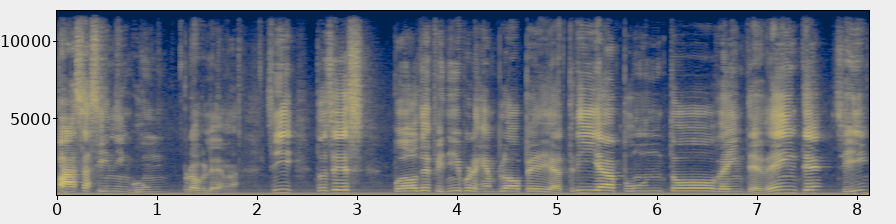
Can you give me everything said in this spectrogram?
pasa sin ningún problema. ¿sí? Entonces puedo definir por ejemplo pediatría.2020. ¿sí?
